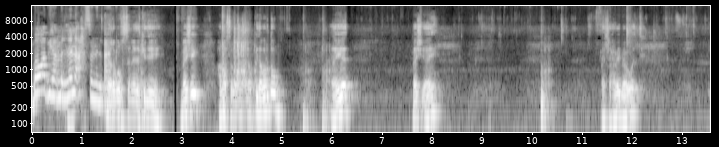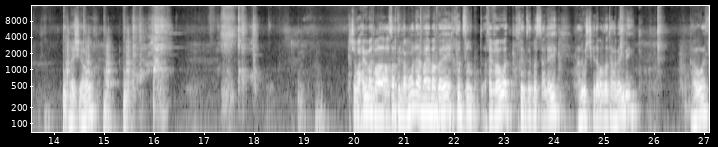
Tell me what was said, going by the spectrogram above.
بابا بيعمل لنا أحسن يا الاكل رب في السنة ديت كده إيه. ماشي؟ هنحصل عليهم كده برضو أهيت. ماشي أهي. ماشي يا حبايبي أهوت. ماشي أهو. شوفوا يا حبيبي بعد ما عصرت الليمونة معايا بقى إيه خيط زيت خفيف أهوت خيط زيت بس على إيه على الوش كده برضه يا حبايبي أهوت.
